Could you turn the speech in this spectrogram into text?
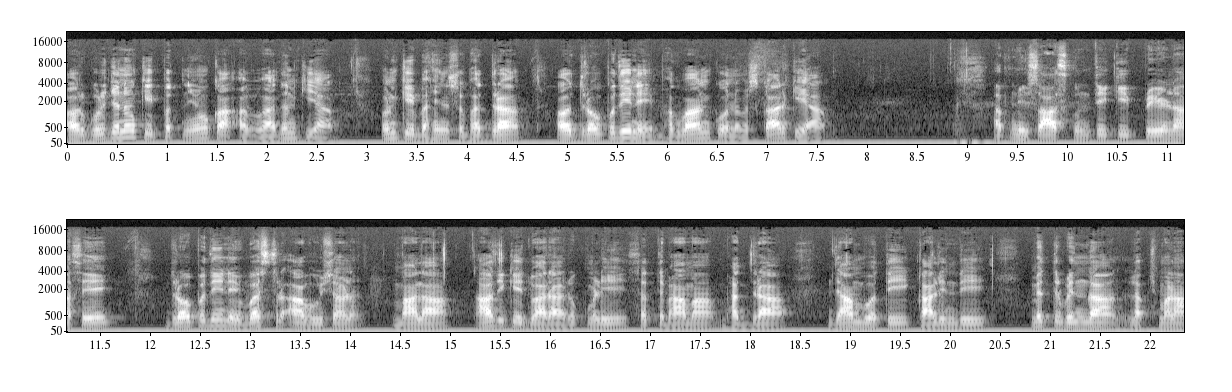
और गुरुजनों की पत्नियों का अभिवादन किया। उनकी बहन सुभद्रा और द्रौपदी ने भगवान को नमस्कार किया। अपनी सास कुंती की प्रेरणा से द्रौपदी ने वस्त्र आभूषण, माला आदि के द्वारा रुक्मणी, सत्यभामा, भद्रा जाम्बवती कालिंदी, मित्रवृंदा, लक्ष्मणा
